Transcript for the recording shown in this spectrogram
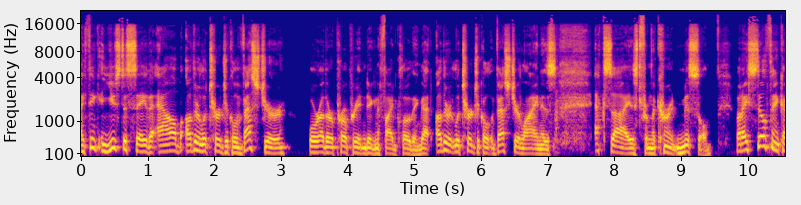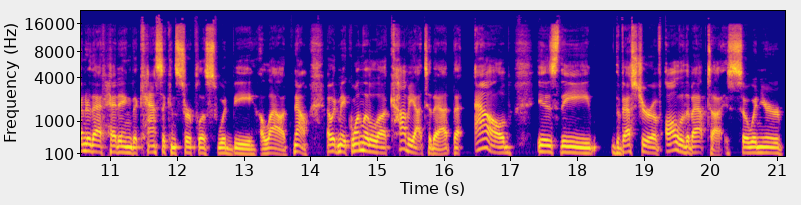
I think it used to say the alb, other liturgical vesture, or other appropriate and dignified clothing. That other liturgical vesture line is excised from the current missal. But I still think under that heading, the cassock and surplice would be allowed. Now, I would make one little uh, caveat to that: that alb is the the vesture of all of the baptized. So when you're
